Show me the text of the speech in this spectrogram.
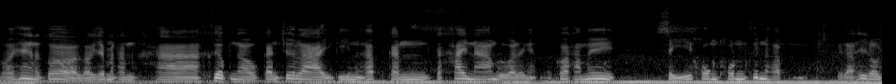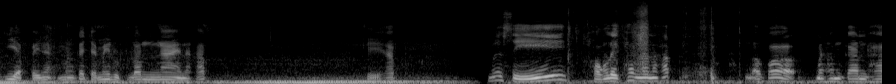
รอให้แห้งแล้วก็เราจะมาทำทาเคลือบเงากันเชื้อราอีกทีหนึ่งครับ กันตะไคร่น้ำหรือว่าอะไรเงี้ยแล้วก็ทำให้สีคงทนขึ้นนะครับ เวลาที่เราเหยียบไปเนี่ยมันก็จะไม่หลุดร่อนง่ายนะครับโอเคครับ เมื่อสีของเหล็กแห้งแล้วนะครับ เราก็มาทำการทา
